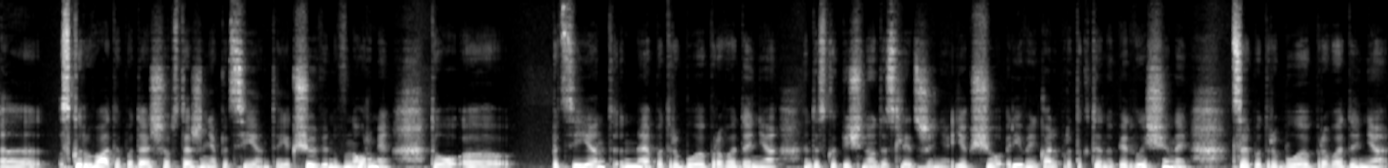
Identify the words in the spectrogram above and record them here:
е, скерувати подальше обстеження пацієнта. Якщо він в нормі, то пацієнт не потребує проведення ендоскопічного дослідження. Якщо рівень кальпротектину підвищений, це потребує проведення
